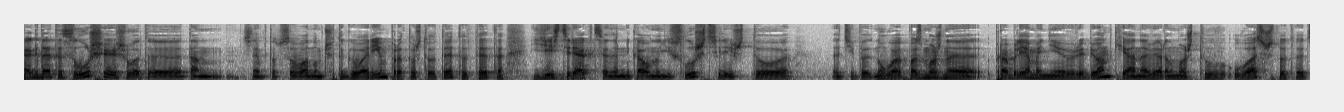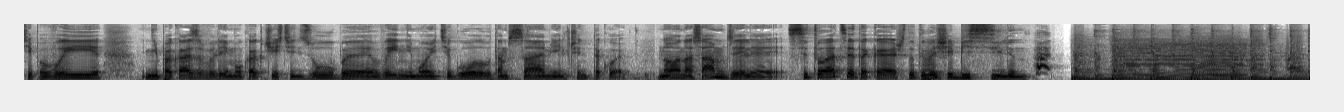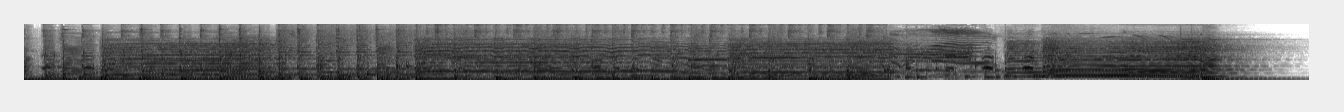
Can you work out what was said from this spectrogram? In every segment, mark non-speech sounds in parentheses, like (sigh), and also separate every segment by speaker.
Speaker 1: когда ты слушаешь, вот э, там, не знаю, с Иваном что-то говорим про то, что вот это, вот это, есть реакция наверняка у многих слушателей, что э, типа, ну, возможно, проблема не в ребенке, а, наверное, может, у вас что-то, типа, вы не показывали ему, как чистить зубы, вы не моете голову там сами или что-нибудь такое. Но на самом деле ситуация такая, что ты вообще бессилен.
